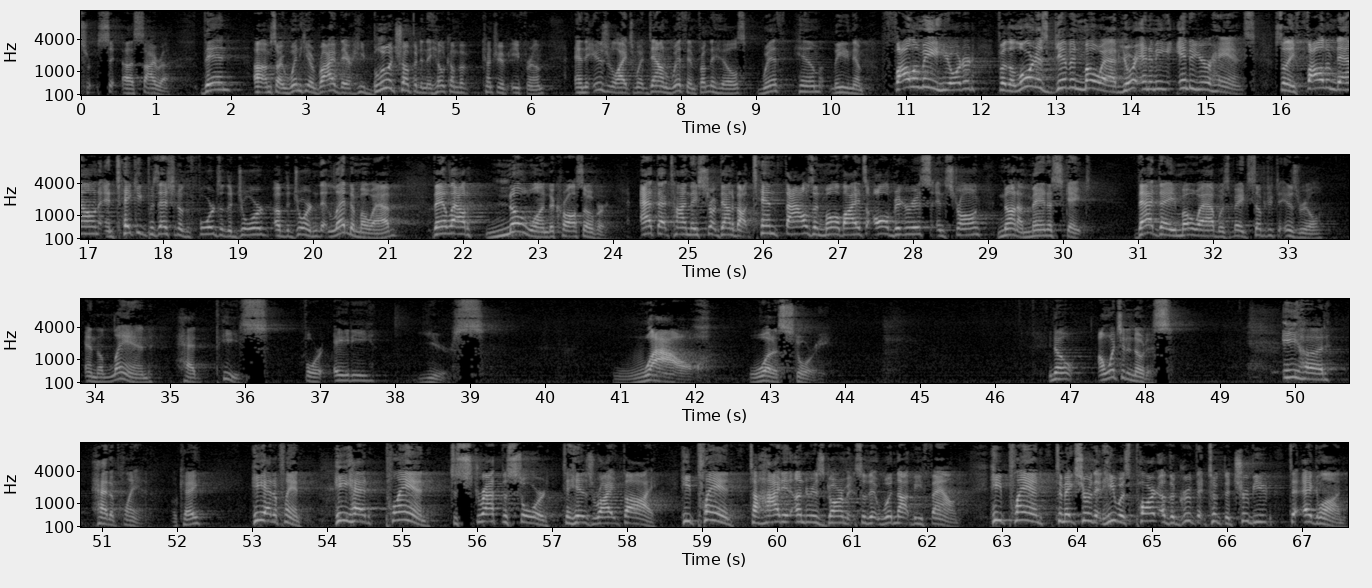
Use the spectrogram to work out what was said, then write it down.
uh, Seirah. Then uh, I'm sorry, when he arrived there, he blew a trumpet in the hill country of Ephraim, and the Israelites went down with him from the hills, with him leading them. Follow me, he ordered, for the Lord has given Moab, your enemy, into your hands. So they followed him down, and taking possession of the fords of the, Jordan, of the Jordan that led to Moab, they allowed no one to cross over. At that time, they struck down about 10,000 Moabites, all vigorous and strong. Not a man escaped. That day, Moab was made subject to Israel, and the land had peace for 80 years. Wow, what a story. You know, I want you to notice Ehud had a plan, okay? He had a plan. He had planned to strap the sword to his right thigh he planned to hide it under his garment so that it would not be found. He planned to make sure that he was part of the group that took the tribute to Eglon.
